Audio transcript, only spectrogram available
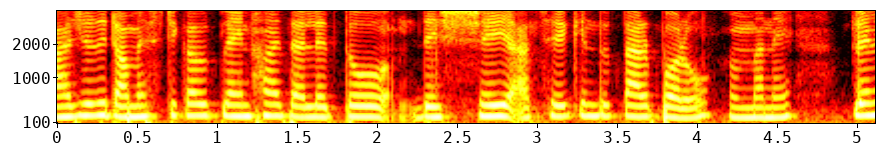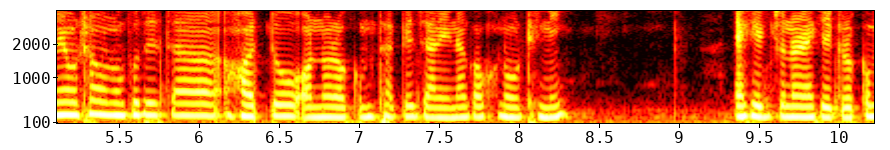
আর যদি ডোমেস্টিক্যাল প্লেন হয়, তাহলে তো দেশেই আছে, কিন্তু তারপরও মানে প্লেনে ওঠার অনুভূতিটা হয়তো অন্যরকম থাকে, জানি না, কখনো উঠিনি এক একজনের এক এক রকম।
